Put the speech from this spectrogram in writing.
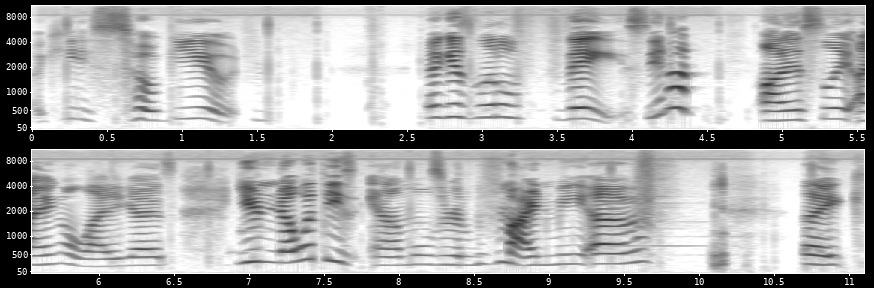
Like, he's so cute. Like his little face. You know, honestly, I ain't gonna lie to you guys. You know what these animals remind me of? Like,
